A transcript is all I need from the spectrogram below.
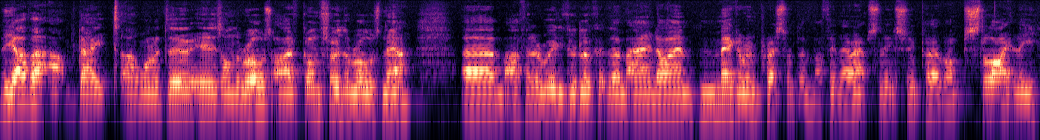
the other update I want to do is on the rules. I've gone through the rules now. Um, I've had a really good look at them and I am mega impressed with them. I think they're absolutely superb. I'm slightly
